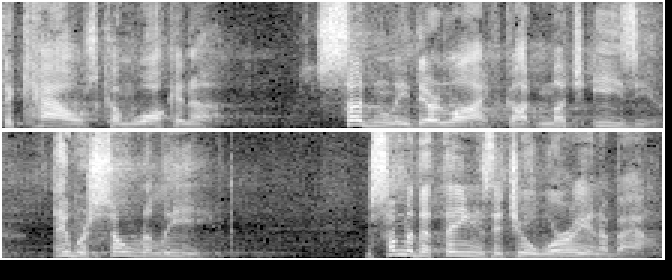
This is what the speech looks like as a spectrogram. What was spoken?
the cows come walking up. Suddenly their life got much easier. They were so relieved. And some of the things that you're worrying about,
